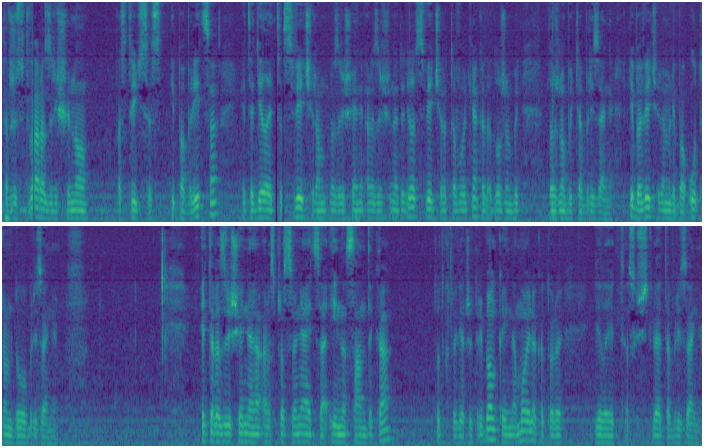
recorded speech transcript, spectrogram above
торжества разрешено постричься и побриться. Это делается с вечером, разрешено, разрешено это делать с вечера того дня, когда должен быть, должно быть обрезание. Либо вечером, либо утром до обрезания. Это разрешение распространяется и на сандыка, тот, кто держит ребенка, и на мойля, который делает, осуществляет обрезание.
